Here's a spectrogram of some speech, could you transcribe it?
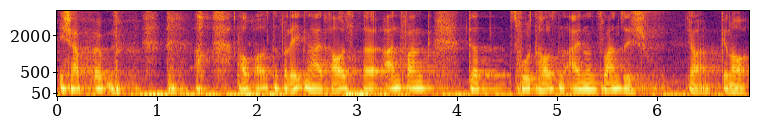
Ich habe ähm, auch aus der Verlegenheit raus, äh, Anfang der 2021, ja genau,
